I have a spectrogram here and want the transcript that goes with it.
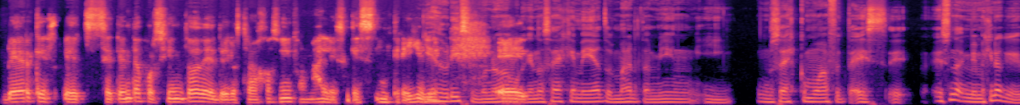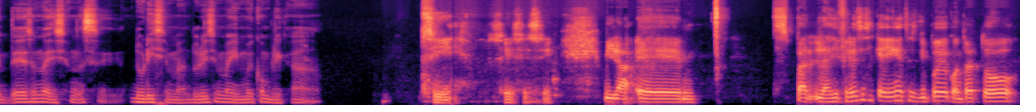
Ver que es, 70% de, de, los trabajos son informales, que es increíble. Y es durísimo, ¿no? Eh, porque no sabes qué medida tomar también y no sabes cómo afecta. Es, eh, es una, me imagino que ser una edición durísima, durísima y muy complicada. Sí, sí, sí, sí. Mira, eh, las diferencias que hay en este tipo de contrato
